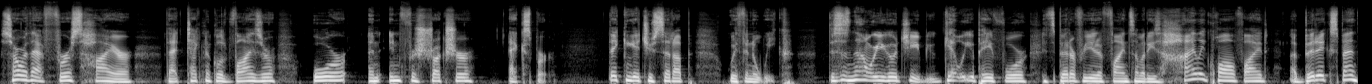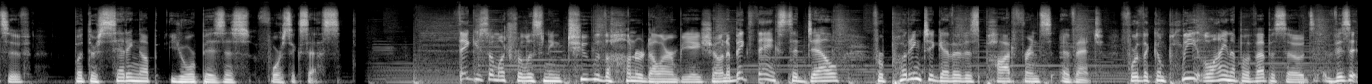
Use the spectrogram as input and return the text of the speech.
Start with that first hire, that technical advisor, or an infrastructure expert. They can get you set up within a week. This is not where you go cheap. You get what you pay for. It's better for you to find somebody who's highly qualified, a bit expensive, but they're setting up your business for success. Thank you so much for listening to the $100 MBA show, and a big thanks to Dell for putting together this Podference event. For the complete lineup of episodes, visit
